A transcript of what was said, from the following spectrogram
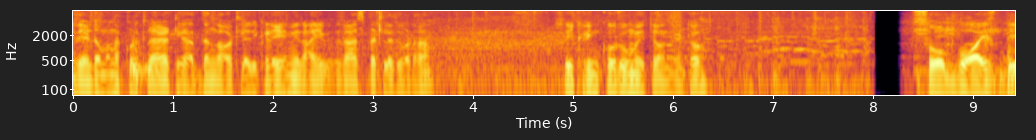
ఇదేంటో మనకు కూడా క్లారిటీగా అర్థం కావట్లేదు. ఇక్కడ ఏమీ రాయి రాసి పెట్టలేదు కూడా. సో ఇక్కడ ఇంకో రూమ్ అయితే ఉంది ఏంటో. సో సో బాయ్స్ది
